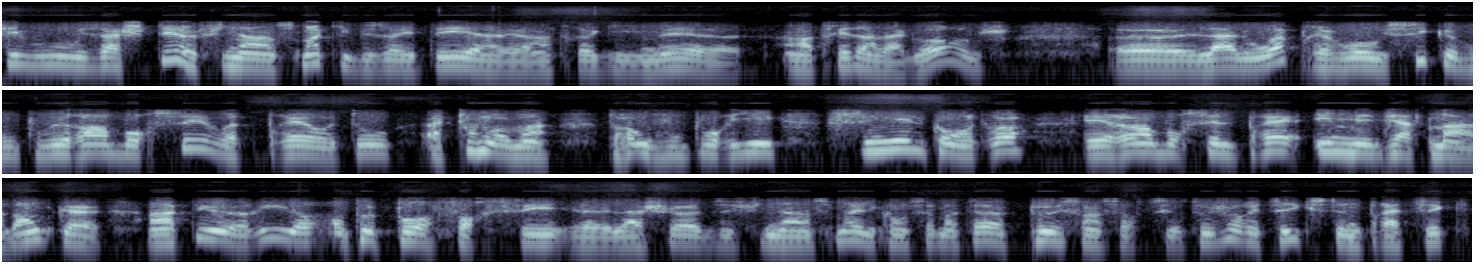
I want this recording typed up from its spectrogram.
si vous achetez un financement qui vous a été, entre guillemets, entré dans la gorge, euh, la loi prévoit aussi que vous pouvez rembourser votre prêt auto à tout moment. Donc, vous pourriez signer le contrat et rembourser le prêt immédiatement. Donc, euh, en théorie, on ne peut pas forcer euh, l'achat du financement et le consommateur peut s'en sortir. Toujours est-il que c'est une pratique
